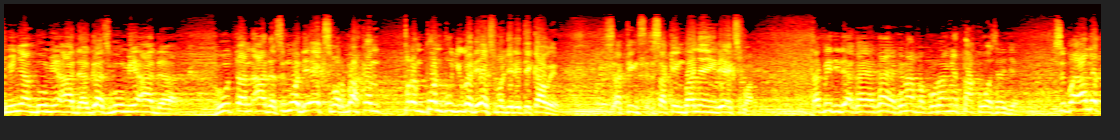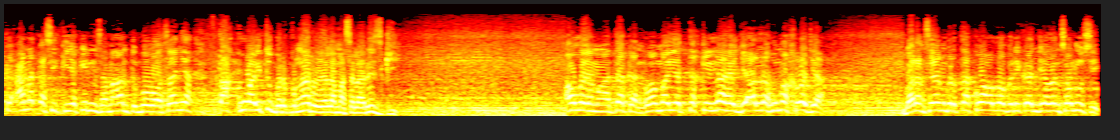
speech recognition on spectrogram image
Minyak bumi ada, gas bumi ada, hutan ada, semua diekspor. Bahkan perempuan pun juga diekspor jadi TKW. Saking saking banyak yang diekspor. Tapi tidak kaya-kaya. Kenapa? Kurangnya takwa saja. Supaya anda, anak kasih keyakinan sama antum bahwasanya takwa itu berpengaruh dalam masalah rezeki. Allah yang mengatakan, "Wa may yattaqillaha yaj'al lahu makhraja." Barang siapa yang bertakwa Allah berikan jalan solusi.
